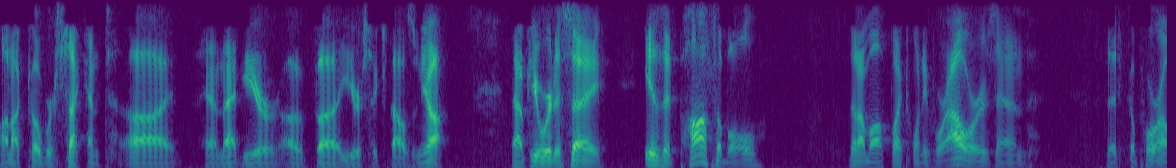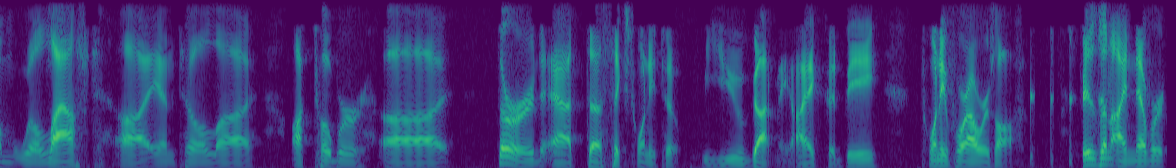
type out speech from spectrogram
on October 2nd, and that year of year 6000 Yah. Now, if you were to say, is it possible that I'm off by 24 hours and that Kippurim will last uh, until uh, October uh, 3rd at uh, 6:22. You got me. I could be 24 hours off. The reason I never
